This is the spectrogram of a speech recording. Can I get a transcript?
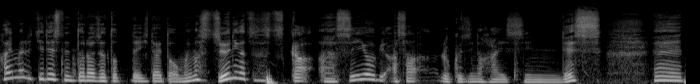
はい、マルチです。ネットラジオ撮っていきたいと思います。12月2日、水曜日朝6時の配信です。えー、っ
